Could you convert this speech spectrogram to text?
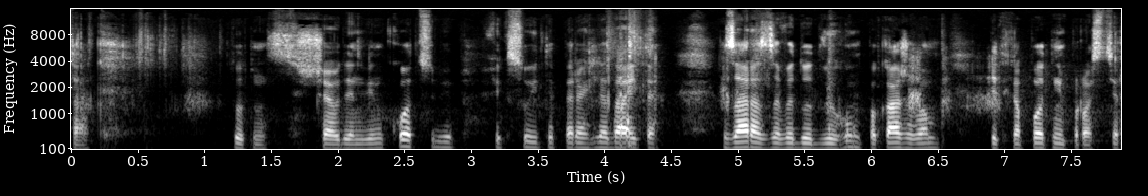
Так. Тут у нас ще один він-код собі фіксуйте, переглядайте. Зараз заведу двигун, покажу вам підкапотний простір.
